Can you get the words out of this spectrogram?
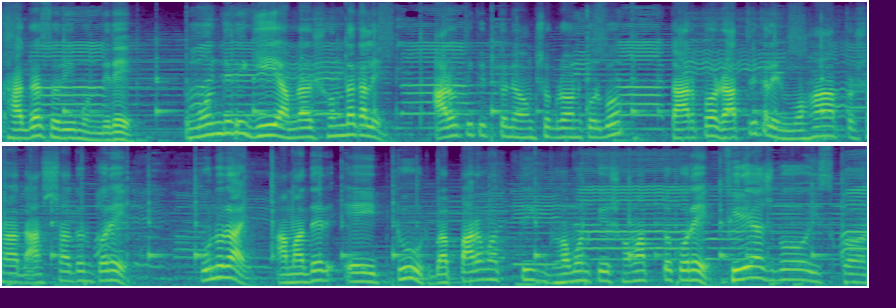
খাগড়াছড়ি মন্দিরে। মন্দিরে গিয়ে আমরা সন্ধ্যাকালীন আরতি কীর্তনে অংশগ্রহণ করব, তারপর রাত্রিকালীন মহাপ্রসাদ আস্বাদন করে পুনরায় আমাদের এই ট্যুর বা পারমাত্মিক ভ্রমণকে সমাপ্ত করে ফিরে আসব ইস্কন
